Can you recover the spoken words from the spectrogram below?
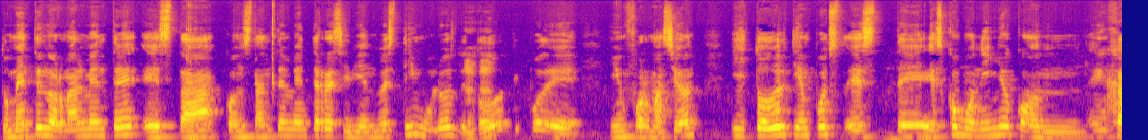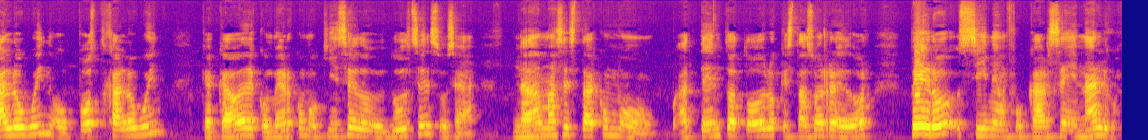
tu mente normalmente está constantemente recibiendo estímulos de todo tipo de información y todo el tiempo es, este, es como niño con, en Halloween o post Halloween que acaba de comer como 15 dulces, o sea, nada más está como atento a todo lo que está a su alrededor, pero sin enfocarse en algo.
